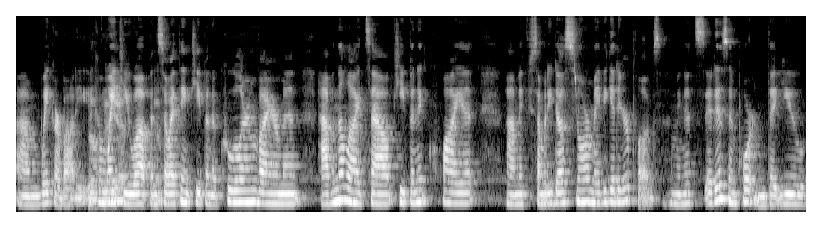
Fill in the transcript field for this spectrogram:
um, wake our body. It can wake yeah, you up. And yeah. so I think keeping a cooler environment, having the lights out, keeping it quiet. Um, if somebody does snore, maybe get earplugs. I mean, it's it is important that you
